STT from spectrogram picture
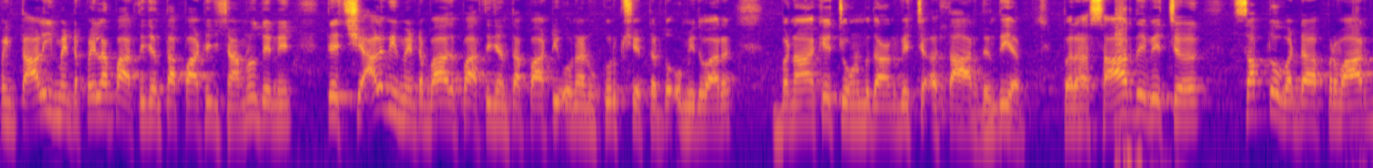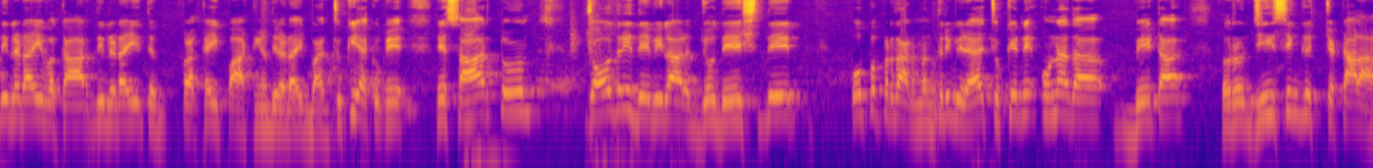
45 ਮਿੰਟ ਪਹਿਲਾਂ ਭਾਰਤੀ ਜਨਤਾ ਪਾਰਟੀ 'ਚ ਸ਼ਾਮਲ ਹੁੰਦੇ ਨੇ ਤੇ 46 ਮਿੰਟ ਬਾਅਦ ਭਾਰਤੀ ਜਨਤਾ ਪਾਰਟੀ ਉਹਨਾਂ ਨੂੰ ਕੁਰਕਸ਼ੇਤਰ ਤੋਂ ਉਮੀਦਵਾਰ ਬਣਾ ਕੇ ਚੋਣ ਮੈਦਾਨ ਵਿੱਚ ਉਤਾਰ ਦਿੰਦੀ ਆ ਪਰ ਹਸਾਰ ਦੇ ਵਿੱਚ ਸਭ ਤੋਂ ਵੱਡਾ ਪਰਿਵਾਰ ਦੀ ਲੜਾਈ, ਵਕਾਰ ਦੀ ਲੜਾਈ ਤੇ ਕਈ ਪਾਰਟੀਆਂ ਦੀ ਲੜਾਈ ਬਣ ਚੁੱਕੀ ਹੈ ਕਿਉਂਕਿ ਇਹ ਸਾਰ ਤੋਂ ਚੌਧਰੀ ਦੇਵੀ ਲਾਲ ਜੋ ਦੇਸ਼ ਦੇ ਉਪ ਪ੍ਰਧਾਨ ਮੰਤਰੀ ਵੀ ਰਹਿ ਚੁੱਕੇ ਨੇ, ਉਹਨਾਂ ਦਾ ਬੇਟਾ ਰਣਜੀਤ ਸਿੰਘ ਚਟਾਲਾ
